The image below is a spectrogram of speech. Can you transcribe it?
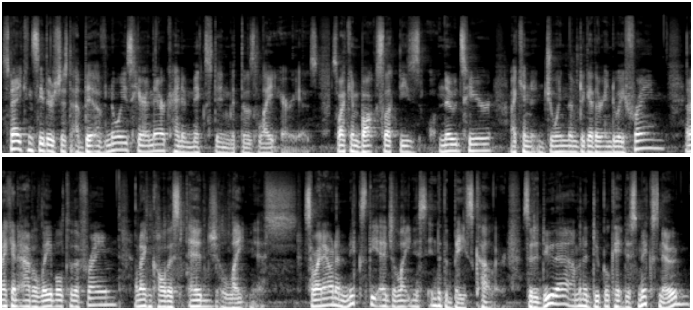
So now you can see there's just a bit of noise here and there kind of mixed in with those light areas. So I can box select these nodes here, I can join them together into a frame, and I can add a label to the frame, and I can call this edge lightness. So I now want to mix the edge lightness into the base color. So to do that, I'm going to duplicate this mix node,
